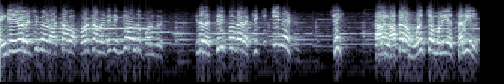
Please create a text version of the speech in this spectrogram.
எங்கேயோ லட்சுமியோட அக்காவை பிறக்க வேண்டியது இங்க வந்து பிறந்திருக்கு. இதுல சிரிப்ப வேற கிக்கின்னு சரி காலங்காத்தால முடிச்ச முடிய சரியில்லை.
